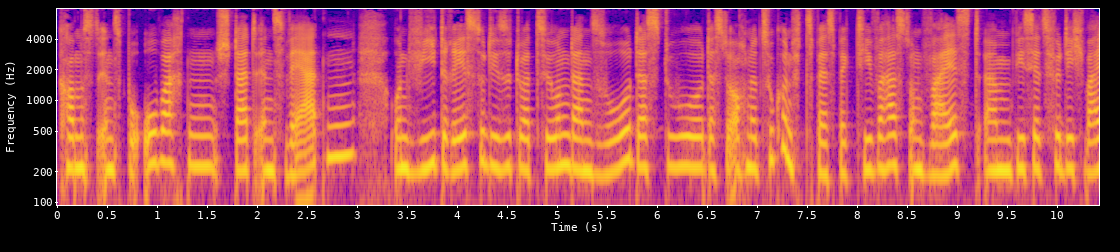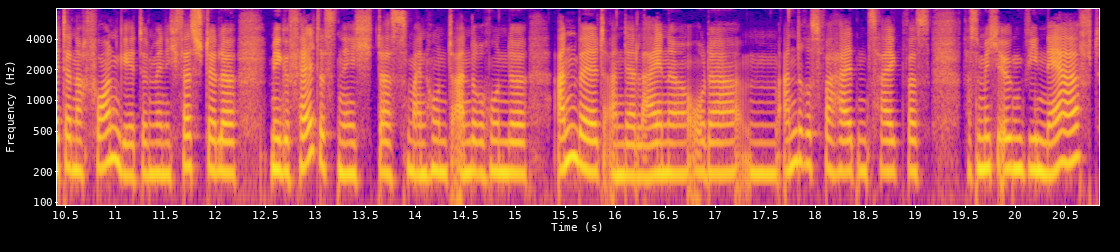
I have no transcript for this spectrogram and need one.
kommst ins Beobachten statt ins Werten und wie drehst du die Situation dann so, dass du, dass du auch eine Zukunftsperspektive hast und weißt, ähm, wie es jetzt für dich weiter nach vorn geht? Denn wenn ich feststelle, mir gefällt es nicht, dass mein Hund andere Hunde anbellt an der Leine oder ähm, anderes Verhalten zeigt, was was, was mich irgendwie nervt,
